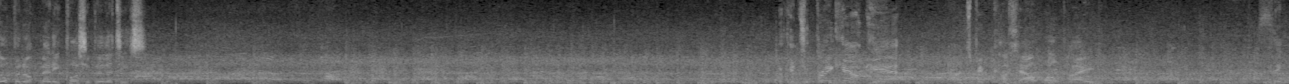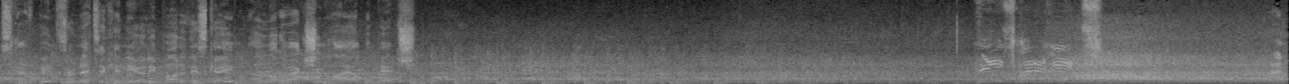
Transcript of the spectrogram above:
open up many possibilities. Looking to break out here. That's been cut out, well played. Things have been frenetic in the early part of this game. A lot of action high up the pitch. He's had a hit! And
